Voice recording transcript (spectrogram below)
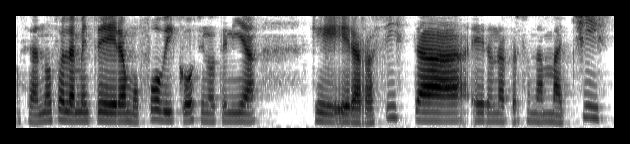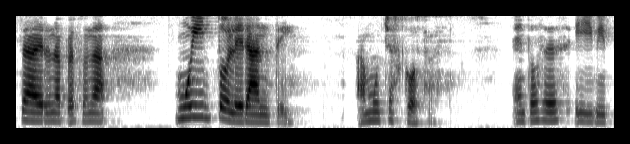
o sea, no solamente era homofóbico, sino tenía que era racista, era una persona machista, era una persona muy intolerante a muchas cosas. Entonces, y mi,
